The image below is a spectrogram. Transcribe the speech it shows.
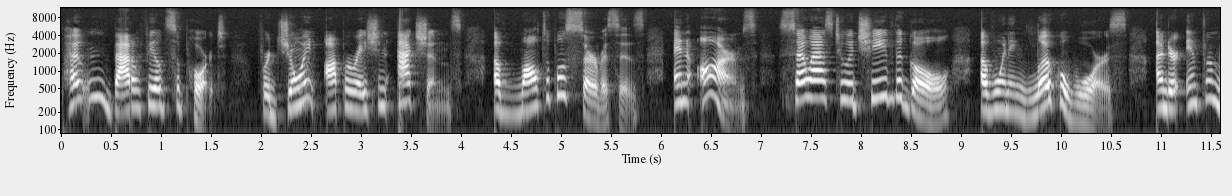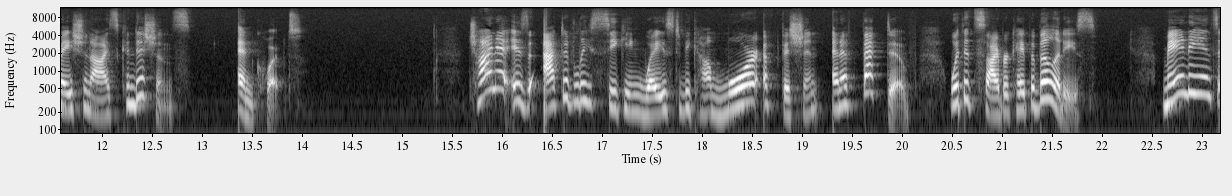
potent battlefield support for joint operation actions of multiple services and arms so as to achieve the goal of winning local wars under informationized conditions, end quote. China is actively seeking ways to become more efficient and effective with its cyber capabilities. Mandiant's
